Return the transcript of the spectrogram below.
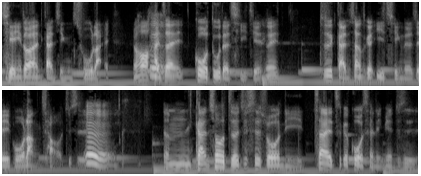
前一段感情出来，然后还在过渡的期间，因为就是赶上这个疫情的这一波浪潮，就是嗯。嗯，感受着就是说你在这个过程里面，就是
